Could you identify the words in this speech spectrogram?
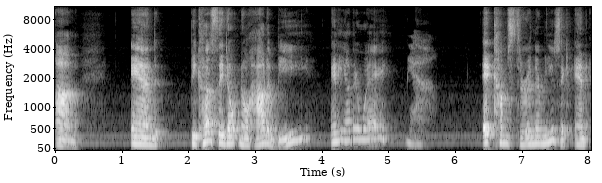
Um, and because they don't know how to be any other way, yeah. it comes through in their music. And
